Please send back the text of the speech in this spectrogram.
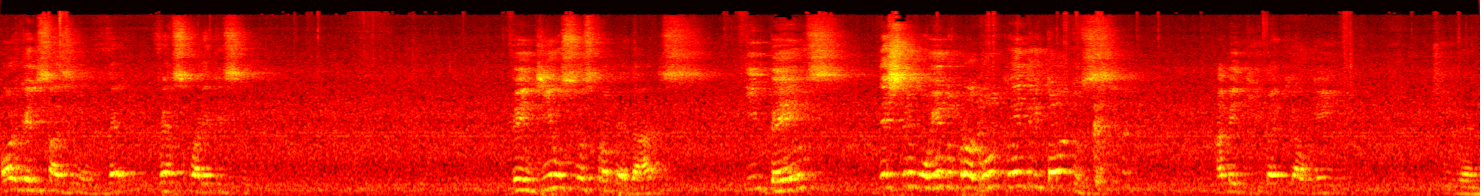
Olha o que eles faziam, verso 45 vendiam suas propriedades e bens, distribuindo o produto entre todos, à medida que alguém tinha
